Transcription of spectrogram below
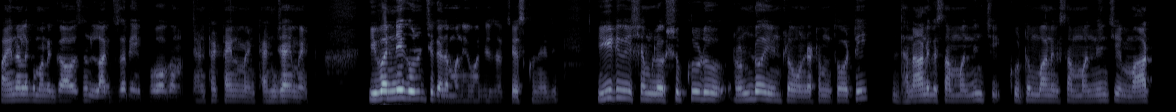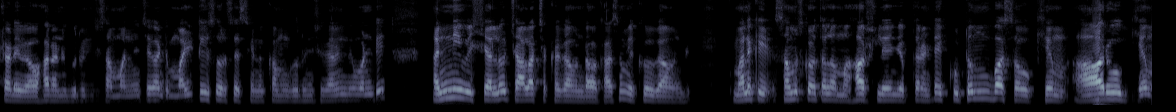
ఫైనల్గా మనకు కావాల్సిన లగ్జరీ భోగం ఎంటర్టైన్మెంట్ ఎంజాయ్మెంట్ ఇవన్నీ గురించి కదా మనం ఇవన్నీ చేసుకునేది. వీటి విషయంలో శుక్రుడు రెండో ఇంట్లో ఉండటంతో ధనానికి సంబంధించి కుటుంబానికి సంబంధించి మాట్లాడే వ్యవహారాన్ని గురించి సంబంధించి అంటే మల్టీ సోర్సెస్ ఇన్కమ్ గురించి కానివ్వండి అన్ని విషయాల్లో చాలా చక్కగా ఉండే అవకాశం ఎక్కువగా ఉంది. మనకి సంస్కృతంలో మహర్షులు ఏం చెప్తారంటే కుటుంబ సౌఖ్యం ఆరోగ్యం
